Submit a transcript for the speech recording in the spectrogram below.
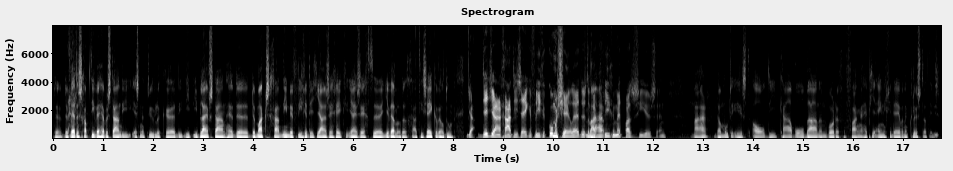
De, de weddenschap die we hebben staan, die is natuurlijk, eh, die, die, die blijft staan. Hè. De, de Max gaat niet meer vliegen dit jaar, zeg ik. Jij zegt, eh, jawel hoor, dat gaat hij zeker wel doen. Ja, dit jaar gaat hij zeker vliegen commercieel. Hè? Dus dan gaat hij vliegen met passagiers. En Maar dan moeten eerst al die kabelbanen worden vervangen. Heb je enig idee wat een klus dat is?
